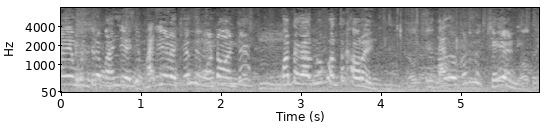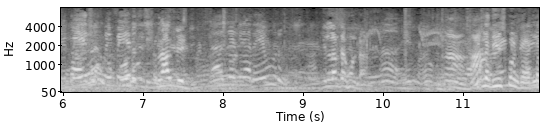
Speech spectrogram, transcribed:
అనే ముద్ర బంద్ చేసి పదిహేడు వచ్చినా మేము ఉంటాం అంటే కొంత కాదు కొంత కవర్ అయింది. అది ఒకటి మీరు చేయండి. పేరు మీ పేరు రాజిరెడ్డి. రాజరెడ్డి గారు ఏ ఊరు? ఇల్లంతకుండా అట్లా తీసుకుంటారు అట్లా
